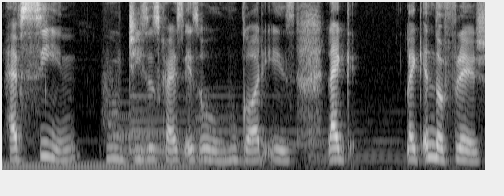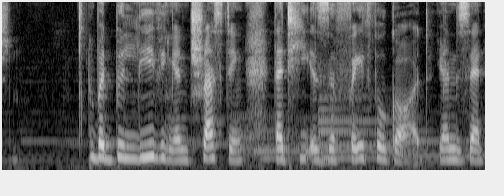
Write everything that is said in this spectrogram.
have seen who Jesus Christ is or who God is like like in the flesh but believing and trusting that he is a faithful God. You understand?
